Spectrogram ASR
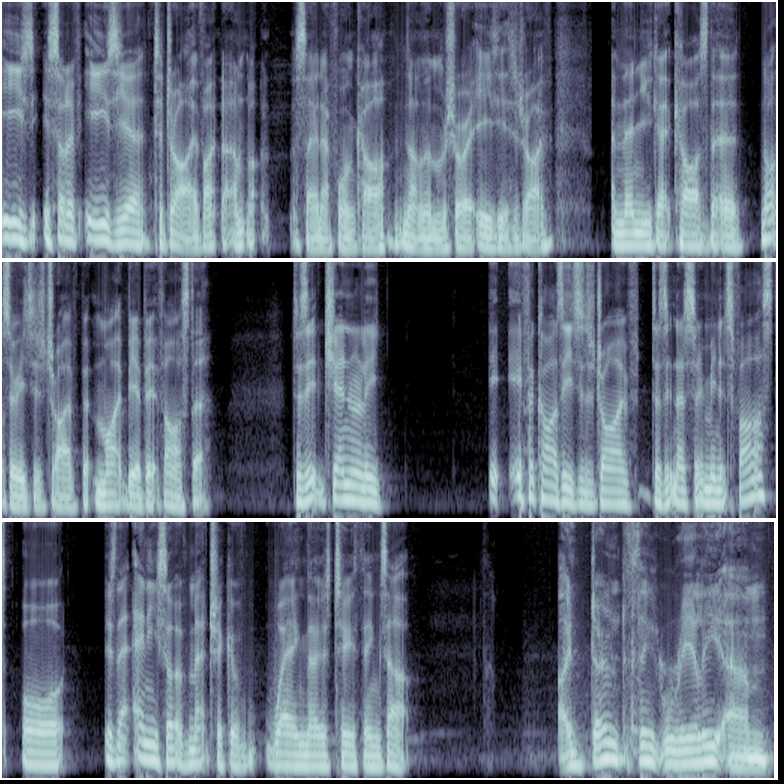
easy, it's sort of easier to drive. I, I'm not saying F1 car, none of them I'm sure are easier to drive. And then you get cars that are not so easy to drive, but might be a bit faster. Does it generally, if a car is easy to drive, does it necessarily mean it's fast? Or is there any sort of metric of weighing those two things up? I don't think really. Um,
